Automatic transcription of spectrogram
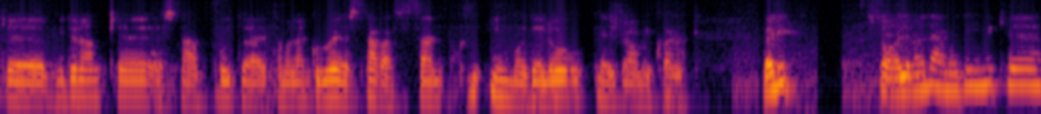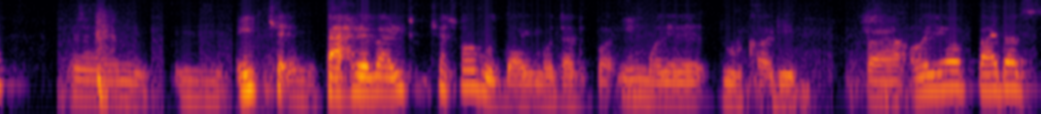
که می‌دونم که اسنپ فود و احتمالا گروه اسنپ اساسا این مدل رو اجرا می‌کنن. ولی سوال من در مورد اینه که این بهرهوریتون چطور بود در این مدت با این مدل دورکاری؟ و آیا بعد از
